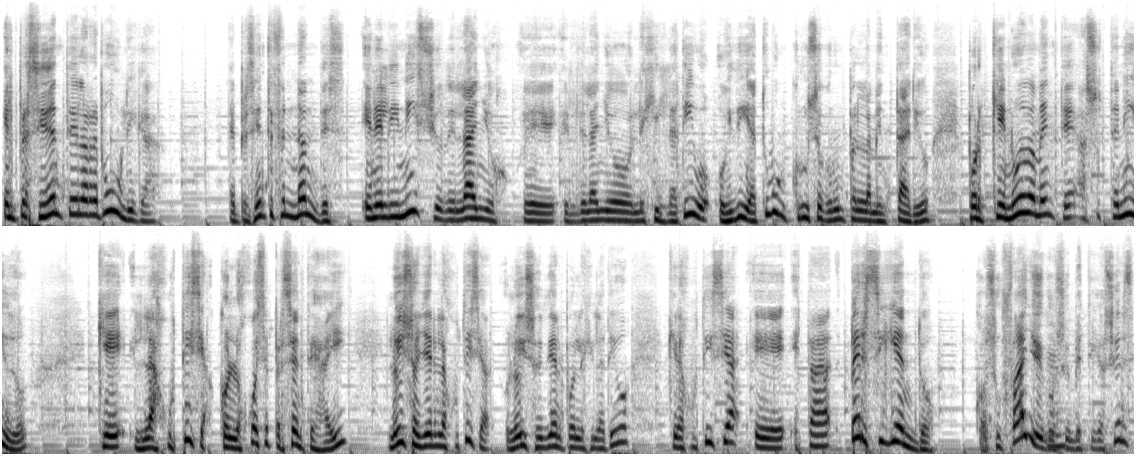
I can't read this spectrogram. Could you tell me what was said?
El presidente de la República, el presidente Fernández, en el inicio del año, eh, el del año legislativo, hoy día tuvo un cruce con un parlamentario porque nuevamente ha sostenido que la justicia, con los jueces presentes ahí, lo hizo ayer en la justicia, lo hizo hoy día en el Poder Legislativo, que la justicia eh, está persiguiendo, con su fallo y con sus investigaciones,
